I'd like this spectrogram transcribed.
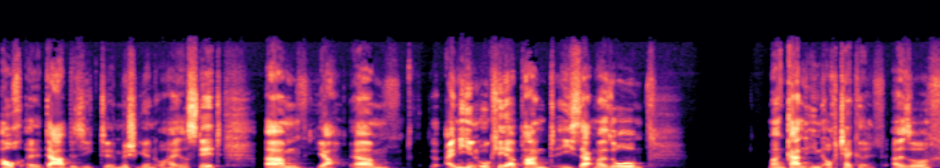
auch äh, da besiegte Michigan Ohio State. Ähm, ja, ähm, eigentlich ein okayer Punt. Ich sag mal so, man kann ihn auch tackeln. Also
